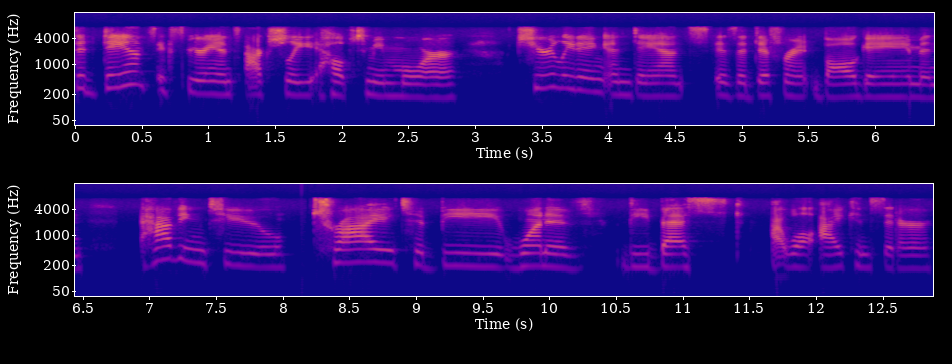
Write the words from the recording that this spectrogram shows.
The dance experience actually helped me more. Cheerleading and dance is a different ball game and having to try to be one of the best uh, well I consider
